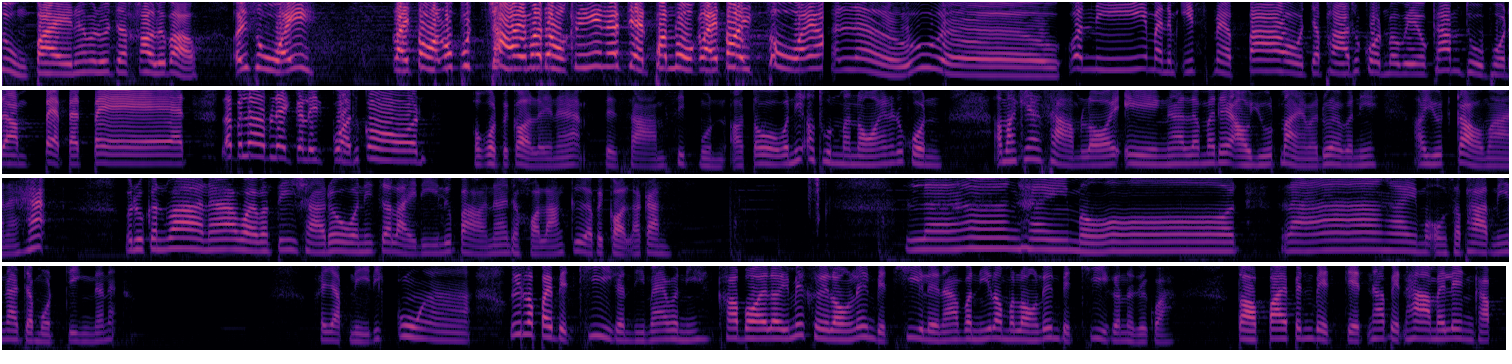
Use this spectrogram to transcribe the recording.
สูงไปนะไม่รู้จะเข้าหรือเปล่า เอ้ย สวยไหลต่อแล้วผู้ชายมาดอกนี้นะเจ็ดพันหกไหลต่ออีกสวยฮัลโหลวันนี้ my name is แมปเป้า จะพาทุกคนมา welcome to โพดัม888แล้วไปเริ่มเล่นกันเลยดีกว่าทุกคนเขากดไปก่อนเลยนะ เป็น 30 หมุน auto วันนี้เอาทุนมาน้อยนะทุกคน เอามาแค่ 300 เองนะ แล้วไม่ได้เอายูสใหม่มาด้วยวันนี้เอายูสเก่ามานะฮะ มาดูกันว่านะ Wild Bounty Showdown วันนี้จะไหลดีหรือเปล่านะ เดี๋ยวขอล้างเกลือไปก่อนแล้วกัน ล้างให้หมด ล้างให้หมดโอ้สภาพนี้น่าจะหมดจริงนะเนี่ยขยับหนีดีกว่าเฮ้ยเราไป bet คี่กันดีไหมวันนี้คาวบอยเรายังไม่เคยลองเล่น bet คี่เลยนะ วันนี้เรามาลองเล่น bet คี่กันหน่อยดีกว่า ต่อไปเป็น bet เจ็ดนะ bet ห้าไม่เล่นครับ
